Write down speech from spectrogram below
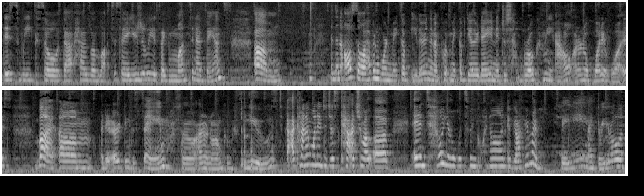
this week, so that has a lot to say. Usually it's like months in advance. Um, and then also I haven't worn makeup either. And then I put makeup the other day and it just broke me out. I don't know what it was but um i did everything the same so i don't know i'm confused. I kind of wanted to just catch y'all up and tell y'all what's been going on. If y'all hear my baby my three-year-old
